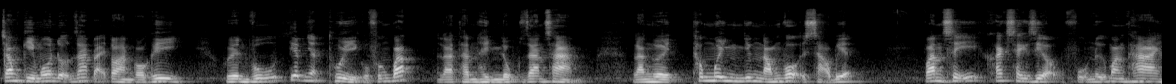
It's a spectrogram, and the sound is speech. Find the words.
Trong kỳ môn độn giáp đại toàn có ghi, Huyền Vũ tiếp nhận thủy của phương Bắc là thần hình lục gian sảm, là người thông minh nhưng nóng vội xảo biện. Văn sĩ, khách say rượu, phụ nữ mang thai.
